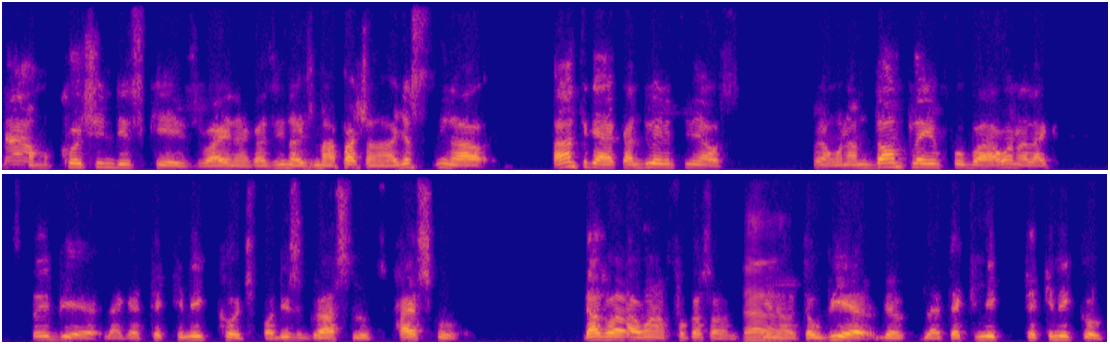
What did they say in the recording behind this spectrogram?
now I'm coaching these kids right now because you know it's my passion. I just you know I don't think I can do anything else. But when I'm done playing football, I want to like still be a, like a technique coach for this grassroots high school. That's what I want to focus on. Yeah. You know, to be a the, the technique technique coach.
